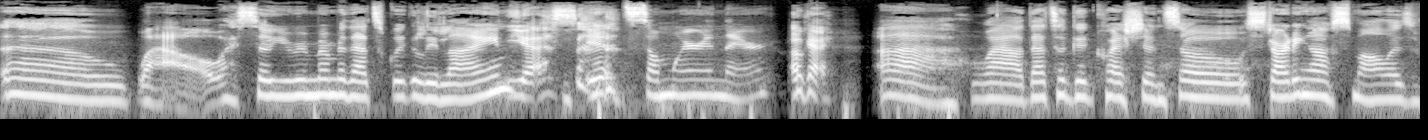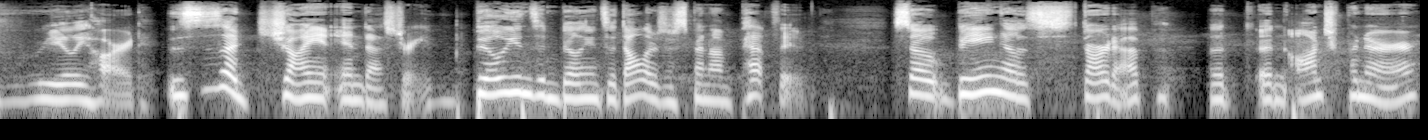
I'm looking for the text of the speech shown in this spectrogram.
Oh, wow. So you remember that squiggly line? Yes. it's somewhere in there. Okay. Ah, wow, that's a good question. So, starting off small is really hard. This is a giant industry. Billions and billions of dollars are spent on pet food. So, being a startup, a, an entrepreneur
